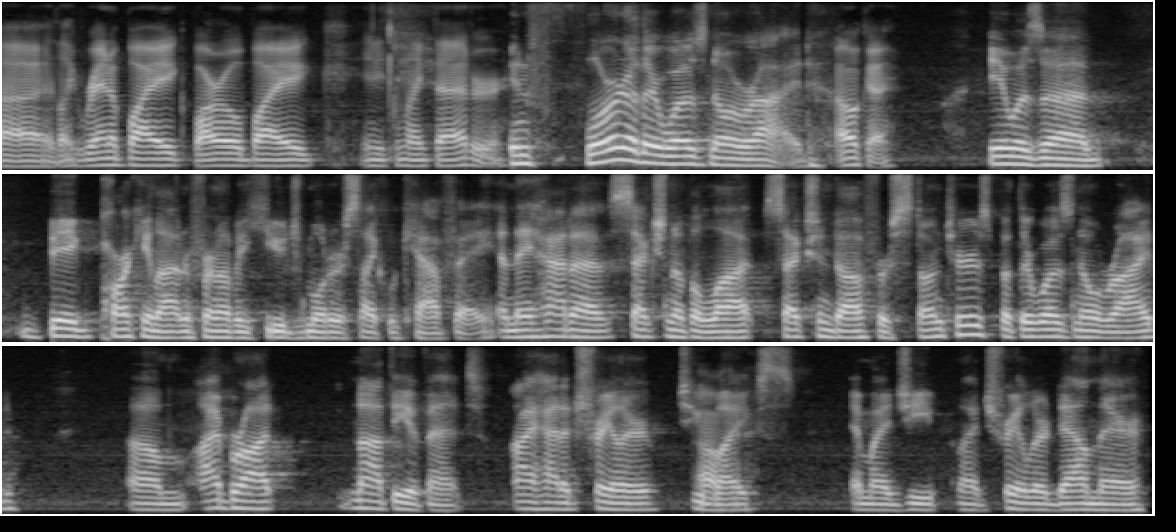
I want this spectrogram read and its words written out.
uh, like rent a bike, borrow a bike, anything like that? Or In Florida, there was no ride. okay. It was a big parking lot in front of a huge motorcycle cafe, and they had a section of the lot sectioned off for stunters, but there was no ride. Um, I brought not the event. I had a trailer, two okay. bikes, and my Jeep, and I trailered down there.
